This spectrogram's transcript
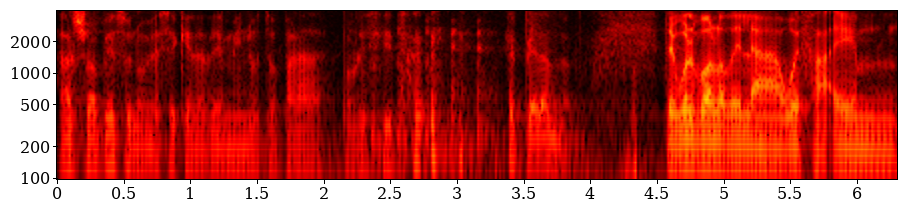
al, shopping, su novia se queda 10 minutos parada, pobrecita, esperando. Te vuelvo a lo de la UEFA. Em,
